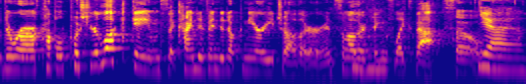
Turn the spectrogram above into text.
there were a couple push your luck games that kind of ended up near each other and some other mm-hmm. things like that. So yeah,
